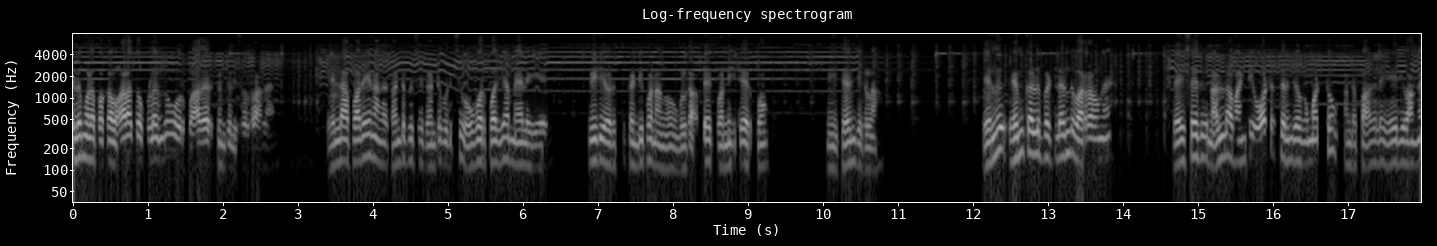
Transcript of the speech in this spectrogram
எலுமலை பக்கம் வாழைத்தோப்புலேருந்தும் ஒரு பாதை இருக்குன்னு சொல்லி சொல்கிறாங்க எல்லா பாதையும் நாங்கள் கண்டுபிடிச்சி கண்டுபிடிச்சி ஒவ்வொரு பாதையாக மேலே ஏறி வீடியோ எடுத்து கண்டிப்பாக நாங்கள் உங்களுக்கு அப்டேட் பண்ணிக்கிட்டே இருப்போம். நீங்கள் தெரிஞ்சுக்கலாம். எல் எம் கல்லுப்பேட்டிலேருந்து வர்றவங்க தயவுசெய்து நல்லா வண்டி ஓட்ட தெரிஞ்சவங்க மட்டும் அந்த பாதையில் ஏறி வாங்க.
